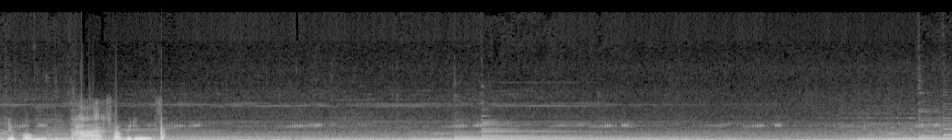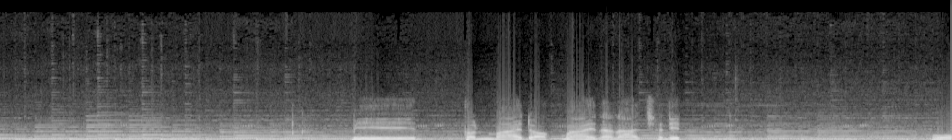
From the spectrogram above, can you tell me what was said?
เดี๋ยวผมพาเข้าไปดูสิมีต้นไม้ดอกไม้นานาชนิด โอ้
